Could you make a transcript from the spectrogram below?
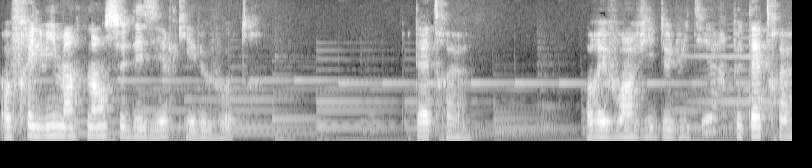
Offrez-lui maintenant ce désir qui est le vôtre. Peut-être euh, aurez-vous envie de lui dire, peut-être euh,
